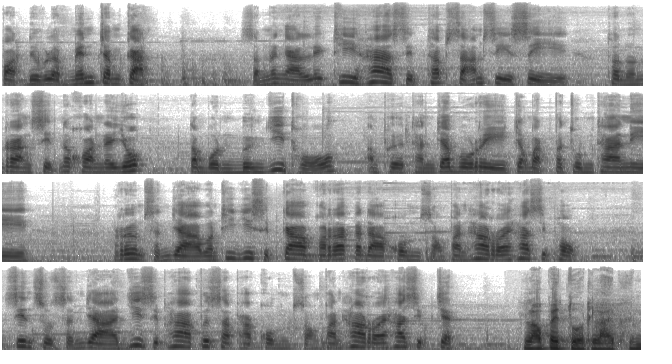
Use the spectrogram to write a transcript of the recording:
ปอร์ตเดเวล็อปเมนต์จำกัด สำนักงานเลขที่ 50ทับ344 ถนนรังสิตนครนายกตำบลบึงยี่โถอำเภอธัญบุรี จังหวัดปทุมธานี เริ่มสัญญาวันที่ 29 กรกฎาคม 2556 สิ้นสุดสัญญา 25 พฤษภาคม 2557 เราไปตรวจหลายพื้น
